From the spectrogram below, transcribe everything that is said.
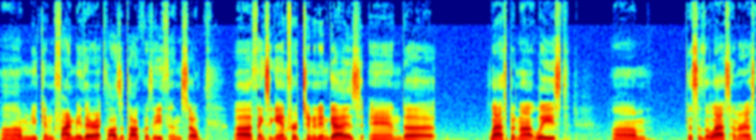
Um, you can find me there at Closet Talk with Ethan. So, uh, thanks again for tuning in, guys. And uh, last but not least, um, this is the last Hunter S.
